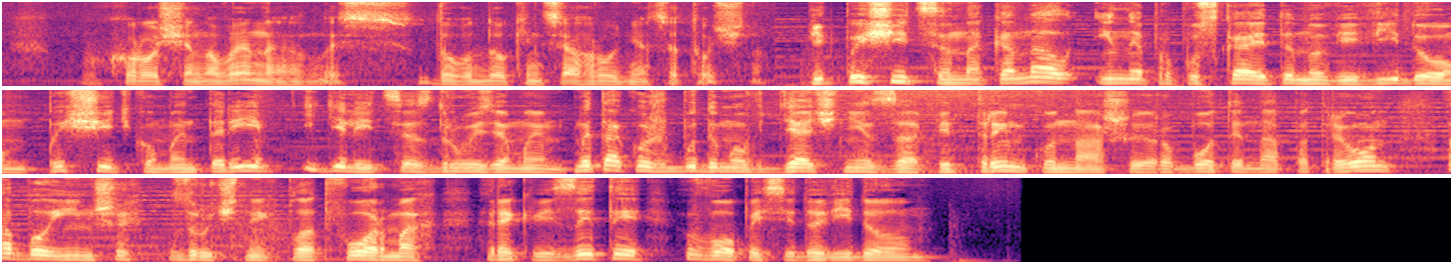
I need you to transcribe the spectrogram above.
хороші новини десь до, до кінця грудня. Це точно. Підпишіться на канал і не пропускайте нові відео. Пишіть коментарі і діліться з друзями. Ми також будемо вдячні за підтримку нашої роботи на Patreon або інших зручних платформах. Реквізити в описі до відео.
